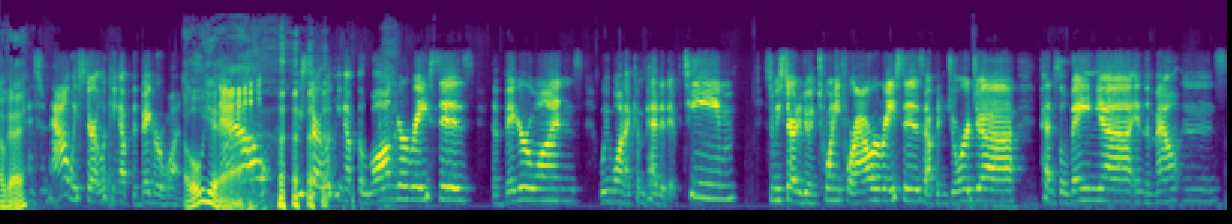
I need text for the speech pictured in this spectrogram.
Okay. And so now we start looking up the bigger ones. Oh yeah. Now we start looking up the longer races, the bigger ones. We want a competitive team. So we started doing 24 hour races up in Georgia, Pennsylvania, in the mountains.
